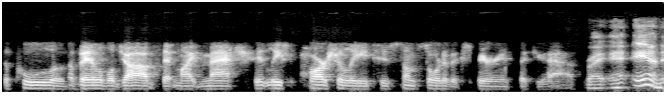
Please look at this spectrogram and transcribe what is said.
the pool of available jobs that might match at least partially to some sort of experience that you have. Right. And, and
